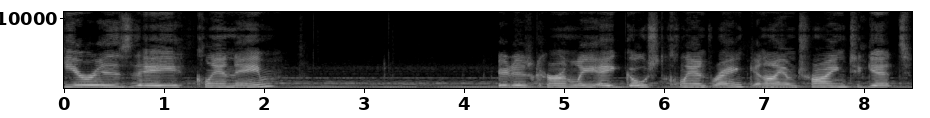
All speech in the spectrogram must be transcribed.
Here is a clan name. It is currently a Ghost Clan rank, and I am trying to get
